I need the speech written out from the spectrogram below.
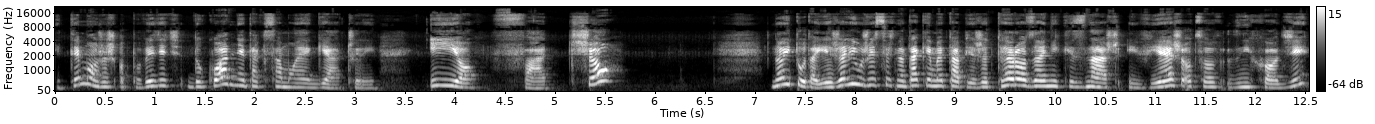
I ty możesz odpowiedzieć dokładnie tak samo jak ja, czyli io faccio. No i tutaj, jeżeli już jesteś na takim etapie, że te rodzajniki znasz i wiesz o co w nich chodzi,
